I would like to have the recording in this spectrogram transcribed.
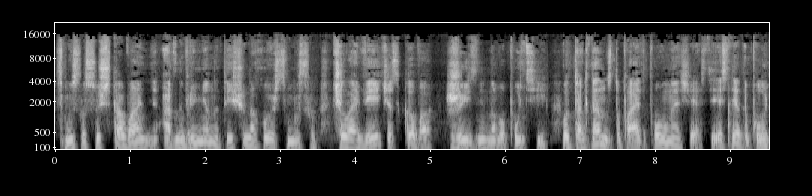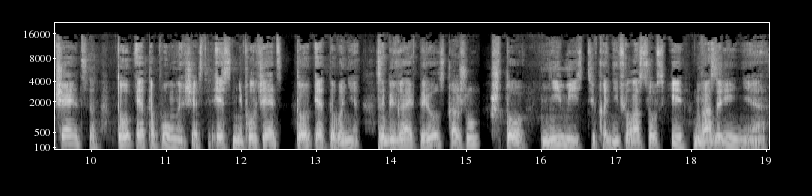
смысл существования, одновременно ты еще находишь смысл человеческого жизненного пути, вот тогда наступает полное счастье. Если это получается, то это полное счастье. Если не получается, то этого нет. Забегая вперед, скажу, что ни мистика, ни философские воззрения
